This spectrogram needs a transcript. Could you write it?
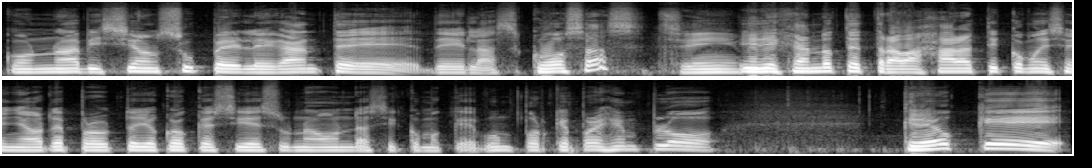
con una visión súper elegante de, de las cosas, Sí. y dejándote trabajar a ti como diseñador de producto, yo creo que sí es una onda así como que boom. Porque, por ejemplo, creo que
